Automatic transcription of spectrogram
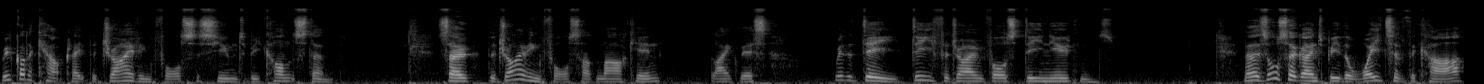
we've got to calculate the driving force assumed to be constant. So the driving force I'd mark in like this with a D, D for driving force, D newtons. Now there's also going to be the weight of the car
